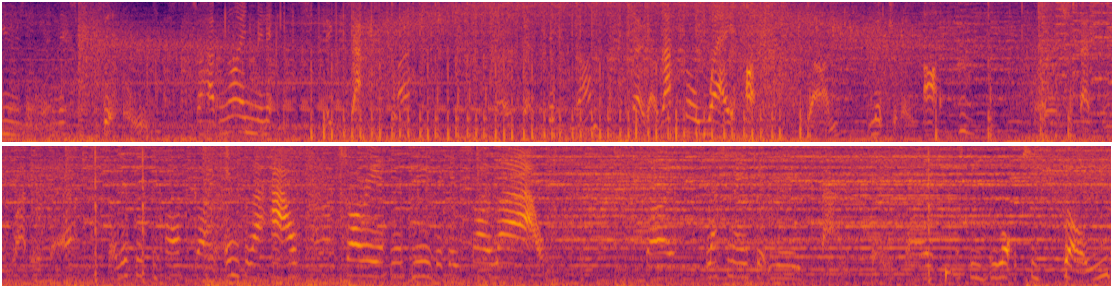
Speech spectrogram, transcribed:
using in this build. So I have nine minutes exactly. So let's get this done. There we go. That's the way up done. Literally up. So just some ladders there. So this is the path going into the house, and I'm sorry if this music is so loud. So let's make it really fancy. So let's do blocks of gold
